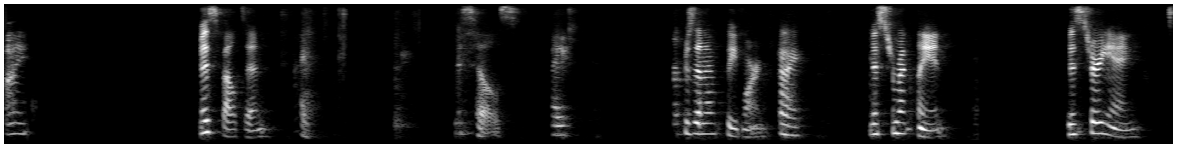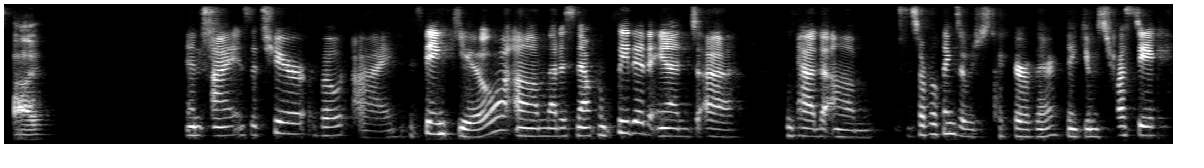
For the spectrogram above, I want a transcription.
Aye. Ms. Belton. Aye. Ms. Hills. Aye. Representative Klevorn. Aye. Mr. McLean. Mr. Yang. Aye. And I, as the chair, vote aye. Thank you. Um, that is now completed and, uh, we had, um, several things that we just took care of there. Thank you, Mr. Rusty.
